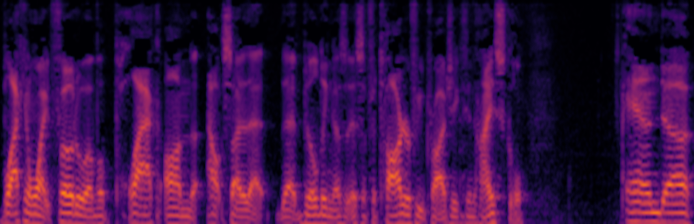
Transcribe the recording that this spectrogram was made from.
black and white photo of a plaque on the outside of that, that building as, as a photography project in high school. And, uh,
